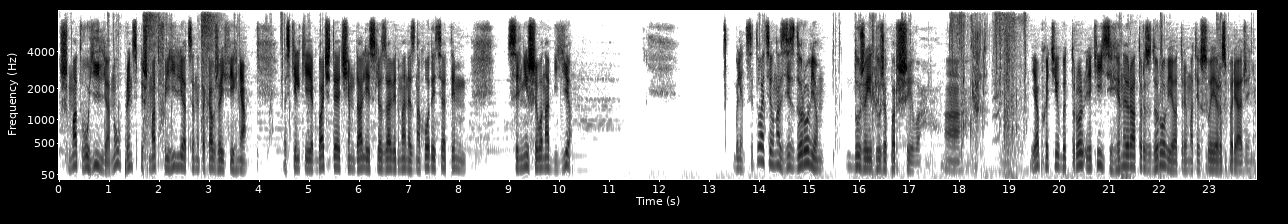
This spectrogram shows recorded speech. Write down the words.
Шмат вугілля. Ну, в принципі, шмат вугілля це не така вже й фігня. Оскільки, як бачите, чим далі сльоза від мене знаходиться, тим сильніше вона б'є. Блін, ситуація у нас зі здоров'ям дуже і дуже паршива. А, я б хотів би тро... якийсь генератор здоров'я отримати в своє розпорядження.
